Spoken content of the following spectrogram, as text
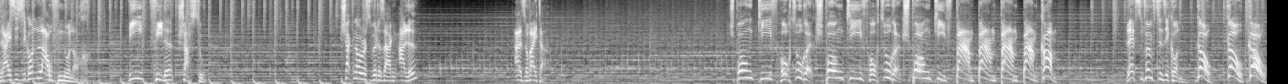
30 Sekunden laufen nur noch. Wie viele schaffst du? Chuck Norris würde sagen alle. Also weiter. Sprung tief, hoch zurück. Sprung tief, hoch zurück. Sprung tief. Bam, bam, bam, bam. Komm. Letzten 15 Sekunden. Go, go, go.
